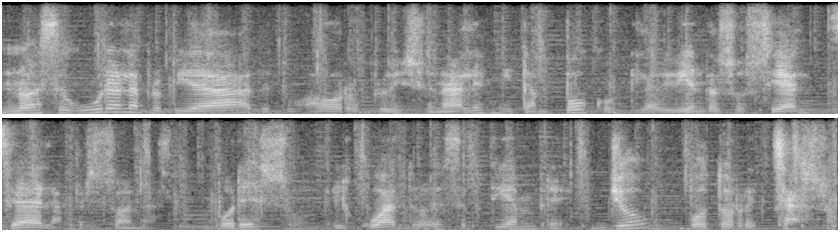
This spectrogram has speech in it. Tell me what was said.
no asegura la propiedad de tus ahorros provisionales ni tampoco que la vivienda social sea de las personas. Por eso, el 4 de septiembre, yo voto rechazo.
